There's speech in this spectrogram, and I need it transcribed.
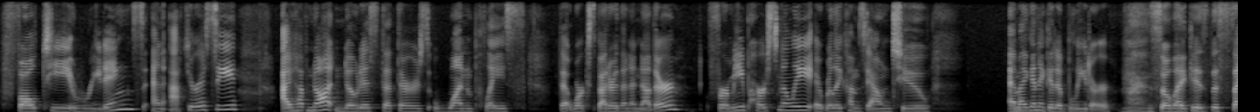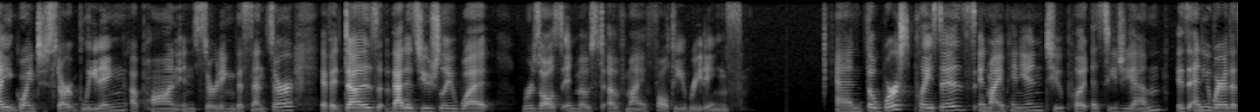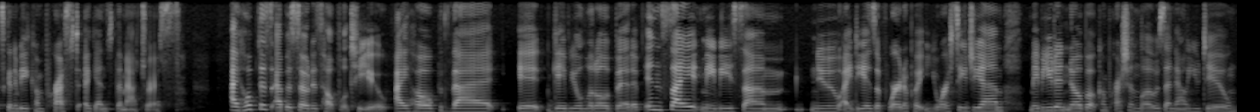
faulty readings and accuracy. I have not noticed that there's one place that works better than another. For me personally, it really comes down to am I going to get a bleeder? so, like, is the site going to start bleeding upon inserting the sensor? If it does, that is usually what results in most of my faulty readings. And the worst places, in my opinion, to put a CGM is anywhere that's going to be compressed against the mattress. I hope this episode is helpful to you. I hope that it gave you a little bit of insight, maybe some new ideas of where to put your CGM. Maybe you didn't know about compression lows and now you do.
